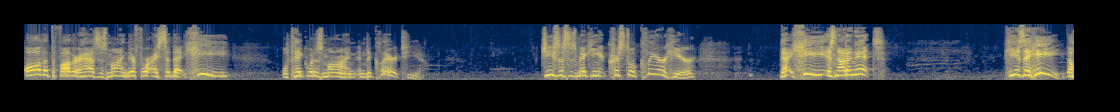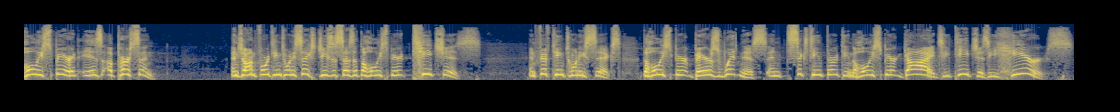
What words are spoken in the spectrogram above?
All that the Father has is mine. Therefore I said that he will take what is mine and declare it to you. Jesus is making it crystal clear here that He is not an it. He is a He. The Holy Spirit is a person. In John 14, 26, Jesus says that the Holy Spirit teaches. In 1526, the Holy Spirit bears witness. In 1613, the Holy Spirit guides, He teaches, He hears.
